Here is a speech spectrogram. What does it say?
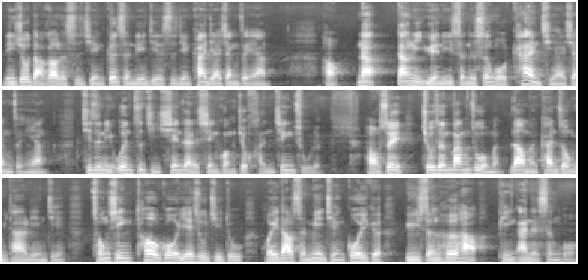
灵修祷告的时间，跟神连接的时间，看起来像怎样？好，那当你远离神的生活，看起来像怎样？其实你问自己现在的现况就很清楚了。好，所以求神帮助我们，让我们看重与他的连接，重新透过耶稣基督回到神面前，过一个与神和好、平安的生活，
